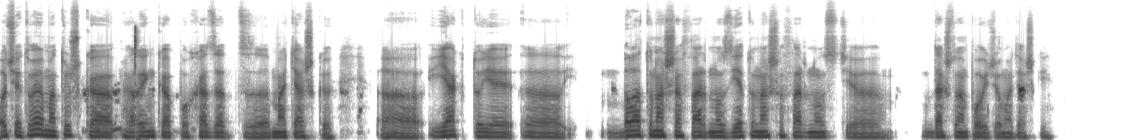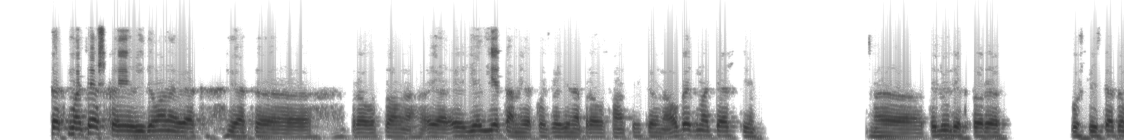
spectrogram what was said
Oče, tvoja matuška Helenka pochádza z Maťašky. Uh, jak to je, uh, bola to naša farnosť, je to naša farnosť. E, dáš to nám povedať o Maťašky? Tak Maťaška je vydovaná jak, jak uh, pravoslavná. Je, je tam ako zvedená pravoslavná cirkevná obec Maťašky. Uh, tí ľudia, ktoré v 48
